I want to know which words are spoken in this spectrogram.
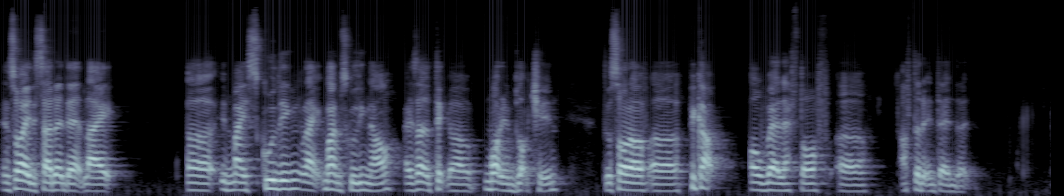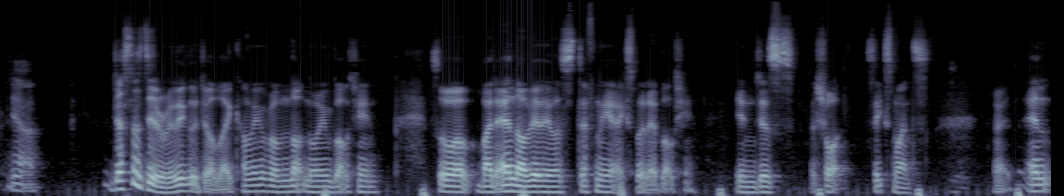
and so I decided that like uh, in my schooling, like what I'm schooling now, I decided to take a mod in blockchain to sort of uh, pick up on where I left off uh, after the intern ended. Yeah. Justice did a really good job, like coming from not knowing blockchain. So uh, by the end of it, he was definitely an expert at blockchain in just a short six months, right? And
